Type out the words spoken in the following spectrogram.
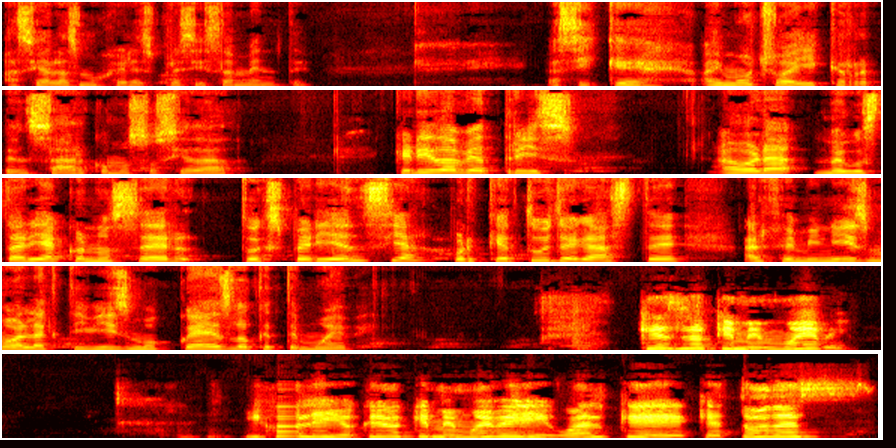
hacia las mujeres precisamente. Así que hay mucho ahí que repensar como sociedad. Querida Beatriz, ahora me gustaría conocer tu experiencia, por qué tú llegaste al feminismo, al activismo, qué es lo que te mueve. ¿Qué es lo que me mueve? Híjole, yo creo que me mueve igual que, que a todas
